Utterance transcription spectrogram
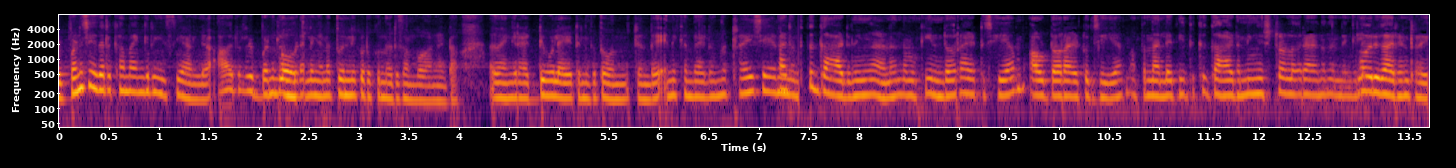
റിബൺ ചെയ്തെടുക്കാൻ ഭയങ്കര ഈസി ആണല്ലോ. ആ ഒരു റിബൺ ക്ലോത്തിൽ ഇങ്ങനെ തുന്നി കൊടുക്കുന്ന ഒരു സംഭവമാണ് കേട്ടോ അത് ഭയങ്കര അടിപൊളിയായിട്ട് എനിക്ക് തോന്നിയിട്ടുണ്ട്. എനിക്ക് എന്തായാലും ഒന്ന് ട്രൈ ചെയ്യണം. അടുത്തത് ഗാർഡനിങ് ആണ്. നമുക്ക് ഇൻഡോർ ആയിട്ട് ചെയ്യാം ഔട്ട്ഡോർ ആയിട്ടും ചെയ്യാം. അപ്പം നല്ല രീതിക്ക് ഗാർഡനിങ് ഇഷ്ടമുള്ളവരാണെന്നുണ്ടെങ്കിൽ ഒരു കാര്യം ട്രൈ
